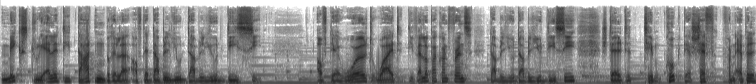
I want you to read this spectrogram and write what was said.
Mixed Reality Datenbrille auf der WWDC. Auf der Worldwide Developer Conference WWDC stellte Tim Cook, der Chef von Apple,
